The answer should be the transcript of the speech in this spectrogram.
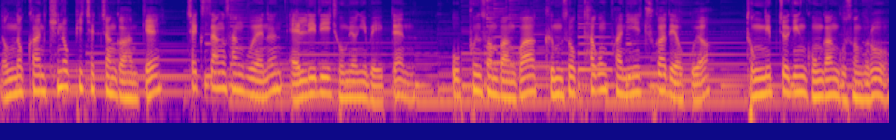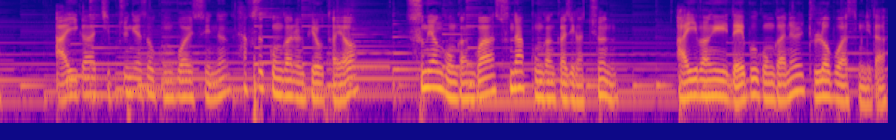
넉넉한 키높이 책장과 함께 책상 상부에는 LED 조명이 매입된 오픈 선반과 금속 타공판이 추가되었고요. 독립적인 공간 구성으로 아이가 집중해서 공부할 수 있는 학습 공간을 비롯하여 수면 공간과 수납 공간까지 갖춘 아이방의 내부 공간을 둘러보았습니다.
